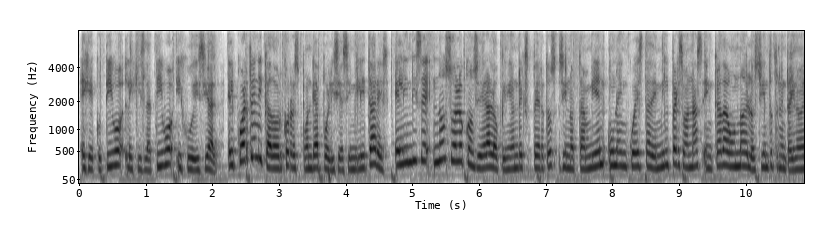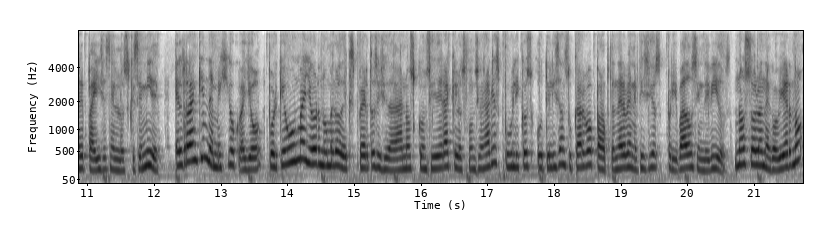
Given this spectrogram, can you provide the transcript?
ejecutivo, legislativo y judicial. El cuarto indicador corresponde a policías y militares. El índice no solo considera la opinión de expertos, sino también una encuesta de mil personas en cada uno de los 139 países en los que se mide. El ranking de México cayó porque un mayor número de expertos y ciudadanos considera que los funcionarios funcionarios públicos utilizan su cargo para obtener beneficios privados indebidos, no solo en el gobierno,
